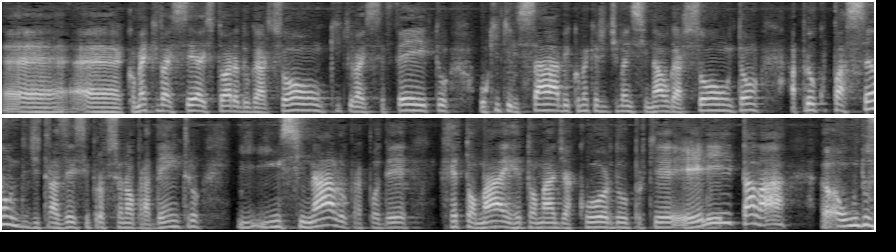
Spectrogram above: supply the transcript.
é, é, como é que vai ser a história do garçom, o que, que vai ser feito, o que, que ele sabe, como é que a gente vai ensinar o garçom. Então, a preocupação de, de trazer esse profissional para dentro e, e ensiná-lo para poder retomar e retomar de acordo, porque ele está lá. Um dos,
